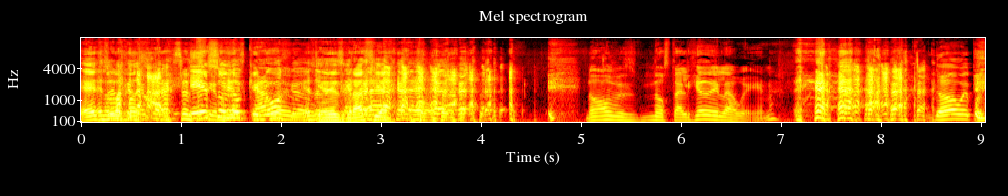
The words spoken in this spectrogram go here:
Eso es lo más- Eso Eso es lo que enoja, güey. Qué desgracia. No, pues nostalgia de la buena. No, güey, pues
